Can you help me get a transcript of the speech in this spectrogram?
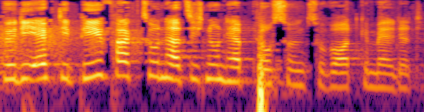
Für die FDP-Fraktion hat sich nun Herr Pürsün zu Wort gemeldet.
